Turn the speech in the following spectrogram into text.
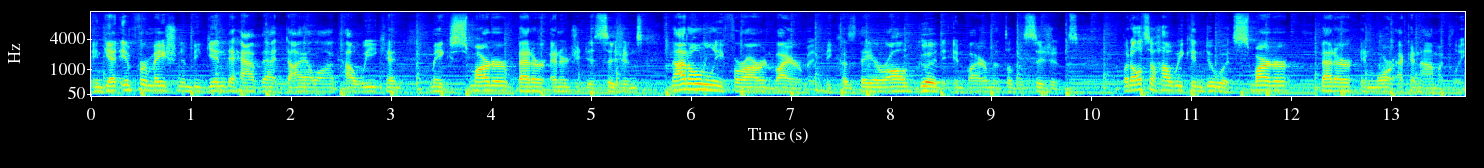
and get information and begin to have that dialogue how we can make smarter, better energy decisions, not only for our environment, because they are all good environmental decisions, but also how we can do it smarter, better, and more economically.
